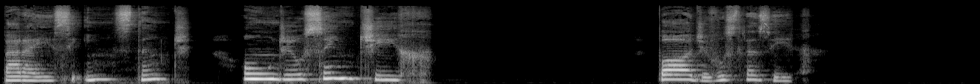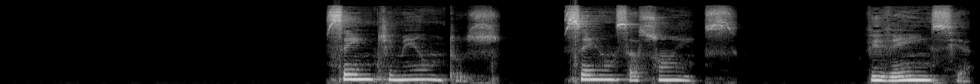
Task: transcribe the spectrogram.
para esse instante onde o sentir pode vos trazer sentimentos, sensações, vivência,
